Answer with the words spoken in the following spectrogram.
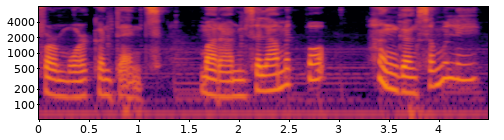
for more contents. Maraming salamat po. Hanggang sa muli.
